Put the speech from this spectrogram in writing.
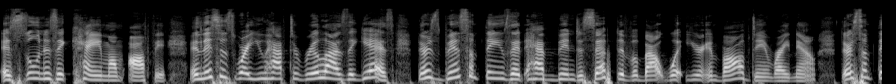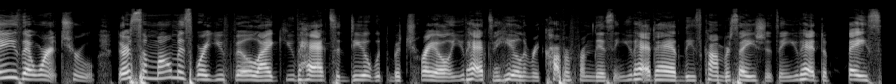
As soon as it came, I'm off it. And this is where you have to realize that yes, there's been some things that have been deceptive about what you're involved in right now. There's some things that weren't true. There's some moments where you feel like you've had to deal with betrayal and you've had to heal and recover from this and you've had to have these conversations and you've had to face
